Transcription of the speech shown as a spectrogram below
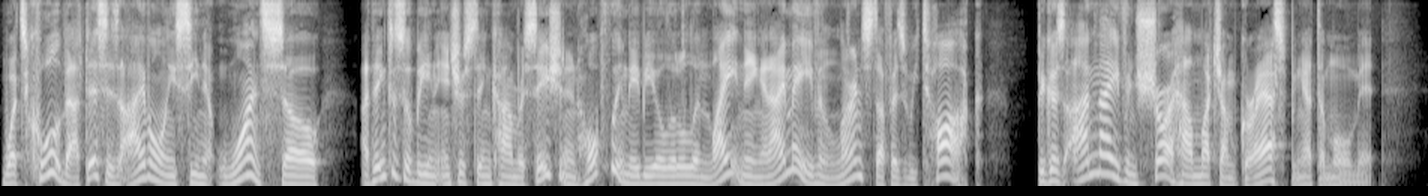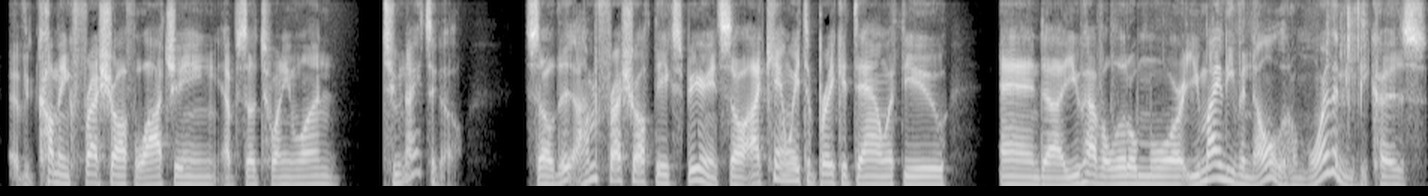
what's cool about this is I've only seen it once, so I think this will be an interesting conversation and hopefully maybe a little enlightening. And I may even learn stuff as we talk because I'm not even sure how much I'm grasping at the moment coming fresh off watching episode 21 two nights ago. So th- I'm fresh off the experience. So I can't wait to break it down with you. And uh, you have a little more, you might even know a little more than me because,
